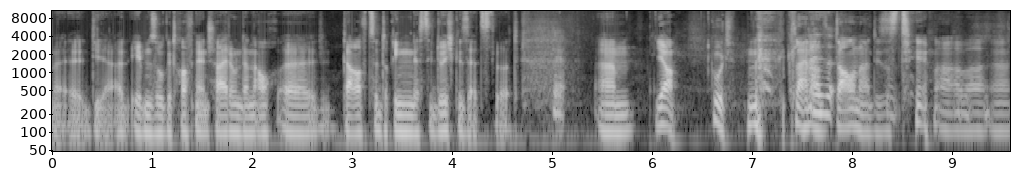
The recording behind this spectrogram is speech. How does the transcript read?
äh, die äh, ebenso getroffene Entscheidung dann auch äh, darauf zu dringen, dass sie durchgesetzt wird. Ja, ähm, ja Gut, kleiner also, Downer, dieses Thema, aber.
